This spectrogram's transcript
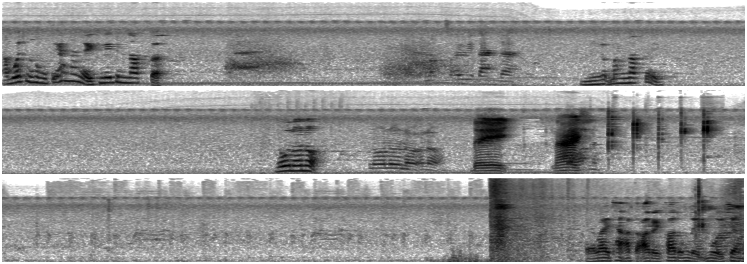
anh muốn xuống không tiếng nó ngày cái nó nóc cả nóc sao bị tan ra. Nóc băng nóc đấy No, no, no. No, no, no, no. Đây. Nice. No, no. Cái này thả tạo record ông lấy mùi chăng?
